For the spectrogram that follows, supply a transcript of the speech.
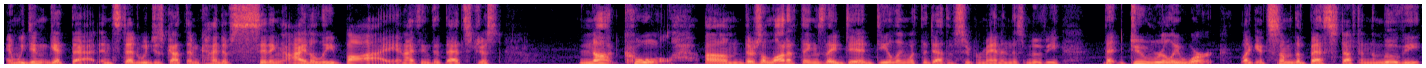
And we didn't get that. Instead, we just got them kind of sitting idly by. And I think that that's just not cool. Um, there's a lot of things they did dealing with the death of Superman in this movie that do really work. Like, it's some of the best stuff in the movie,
